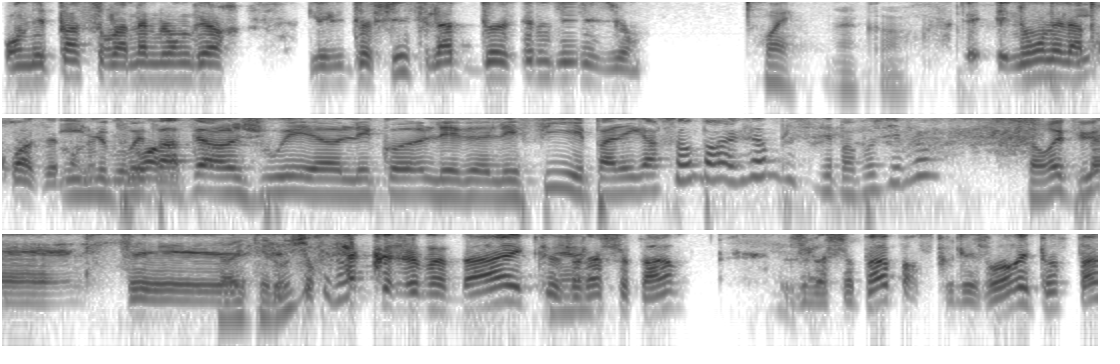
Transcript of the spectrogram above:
On n'est pas sur la même longueur. L'élite fille, c'est la deuxième division. Ouais. D'accord. Et, et nous, on est la troisième. Il On est ne pouvait niveau pas faire jouer euh, les, les, les filles et pas les garçons, par exemple? C'était pas possible Ça aurait pu. C'est sur ça que je me bats et que je Ouais. lâche pas. Je lâche pas parce que les joueurs, ils peuvent pas.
